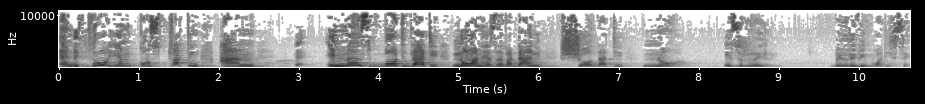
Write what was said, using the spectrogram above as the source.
and through him constructing an immense boat that no one has ever done, show that Noah is really believing what he says.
